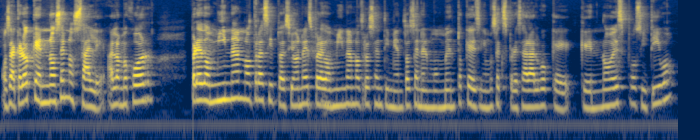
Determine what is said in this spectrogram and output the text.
O sea, creo que no se nos sale. A lo mejor predominan otras situaciones, predominan otros sentimientos en el momento que decidimos expresar algo que, no es positivo,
